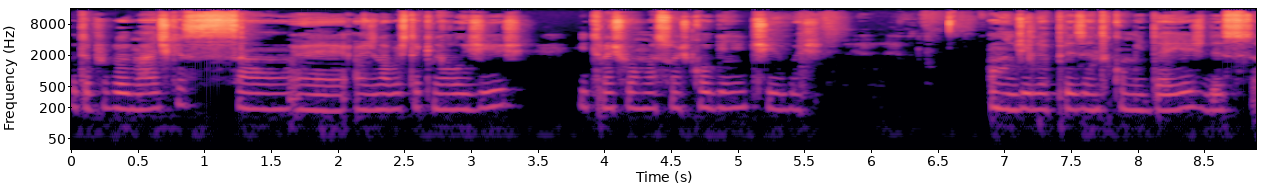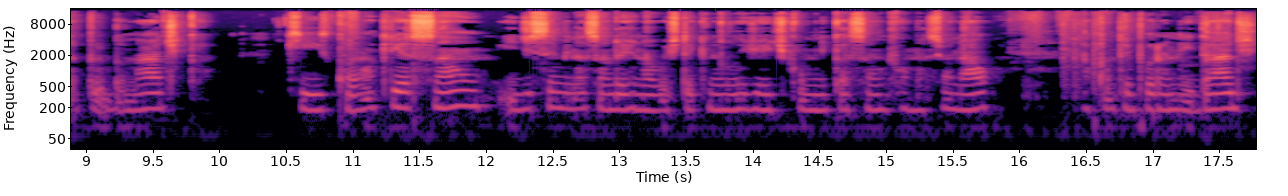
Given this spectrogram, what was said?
Outra problemática são é, as novas tecnologias e transformações cognitivas, onde ele apresenta como ideias dessa problemática que, com a criação e disseminação das novas tecnologias de comunicação informacional na contemporaneidade,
